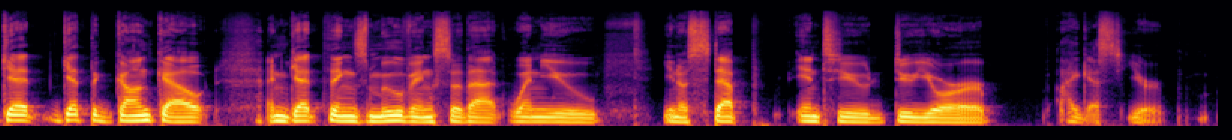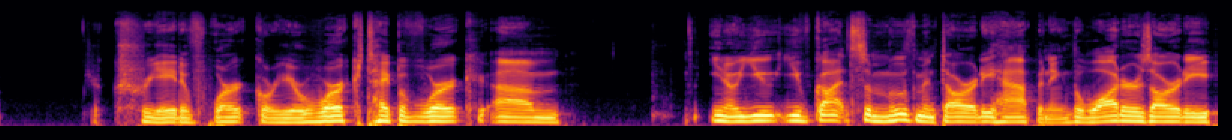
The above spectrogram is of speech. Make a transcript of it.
get get the gunk out and get things moving so that when you you know step into do your i guess your your creative work or your work type of work. Um you know you you've got some movement already happening. The water is already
